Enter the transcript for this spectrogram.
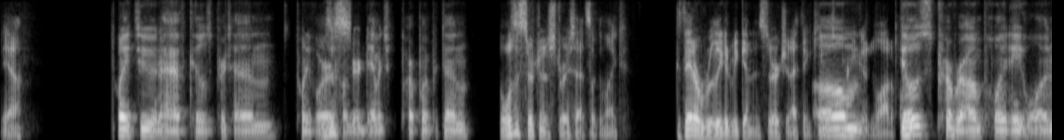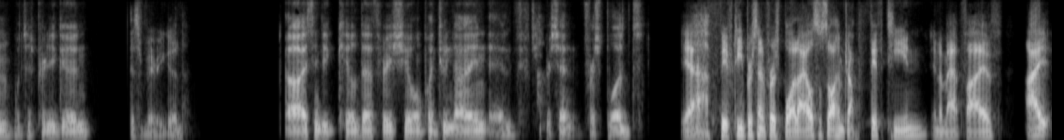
Yeah, 22 and a half kills per 10. Was this- 2400 damage per point per 10. What was his search and destroy stats looking like? Because they had a really good weekend in search, and I think he was pretty Um, good in a lot of them. Kills per round 0.81, which is pretty good. That's very good. Uh, I think the kill death ratio 1.29 and 50% first bloods. Yeah, fifteen percent first blood. I also saw him drop fifteen in a map five. I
